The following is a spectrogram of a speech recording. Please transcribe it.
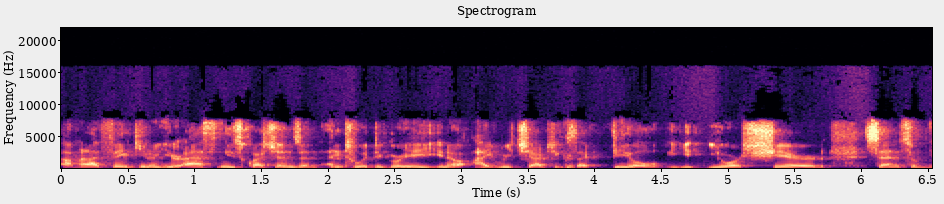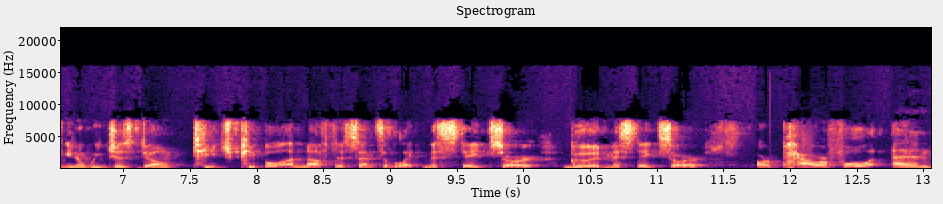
I mean, I think you know you're asking these questions, and, and to a degree, you know, I reach out to you because I feel y- your shared sense of you know we just don't teach people enough the sense of like mistakes are good, mistakes are are powerful, and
